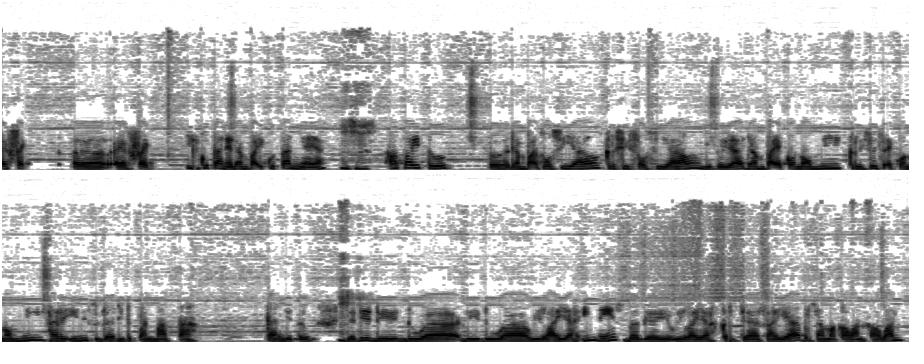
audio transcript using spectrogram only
efek uh, efek ikutannya, dampak ikutannya ya. Mm-hmm. Apa itu uh, dampak sosial, krisis sosial gitu ya, dampak ekonomi, krisis ekonomi hari ini sudah di depan mata kan gitu. Mm-hmm. Jadi di dua di dua wilayah ini sebagai wilayah kerja saya bersama kawan-kawan,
